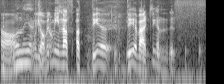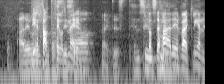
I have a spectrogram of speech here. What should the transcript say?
Är och jag vill minnas att det, det är verkligen... Ja, det Det satte sig hos mig. Ja. faktiskt. En Så det här är verkligen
